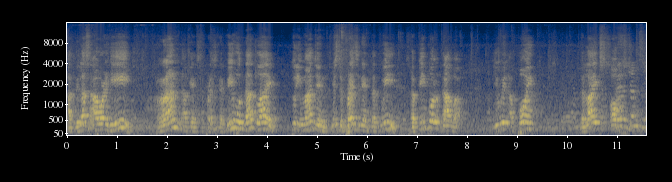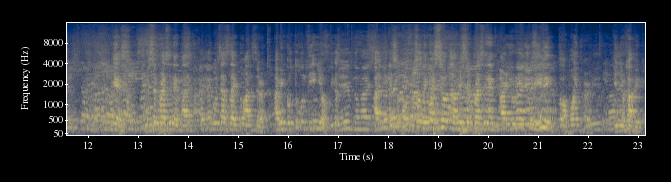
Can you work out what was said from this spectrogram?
At the last hour, he ran against the president. We would not like to imagine, Mr. President, that we, the people of Davao, you will appoint the likes of Yes, Mr. President, I, I, I would just like to answer. I mean, to continue, because Give the mic. I, I suppose, so the question, uh, Mr. President, are you really willing to appoint her in your cabinet?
